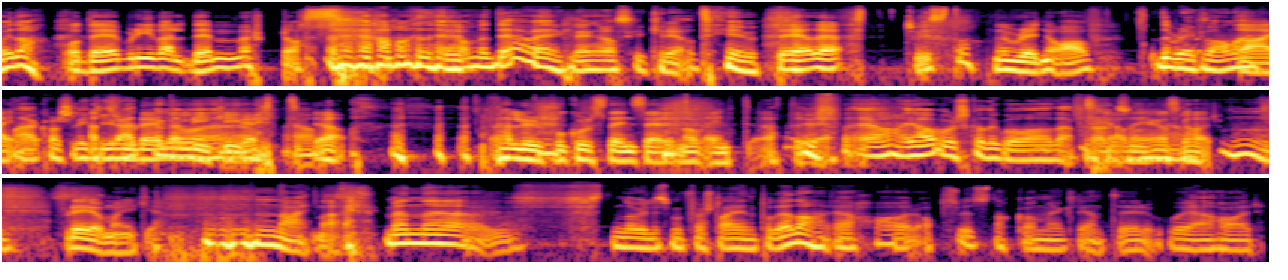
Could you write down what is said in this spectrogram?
Oi da. Og det blir vel Det er mørkt, ass. Ja men, ja, men det er jo egentlig en ganske kreativ Det er det. twist, da. Det ble ikke noe av. Det ble ikke noe av, nei. nei kanskje like jeg greit. tror det er er var- like greit. Ja. Jeg lurer på hvordan den serien hadde endt etter det. Ja, ja, hvor skal du gå derfra? Ja, liksom? den er ganske hard. Mm. For det gjør man ikke. Nei. Nei. Men eh, når vi liksom først er inne på det, da. Jeg har absolutt snakka med klienter hvor jeg har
